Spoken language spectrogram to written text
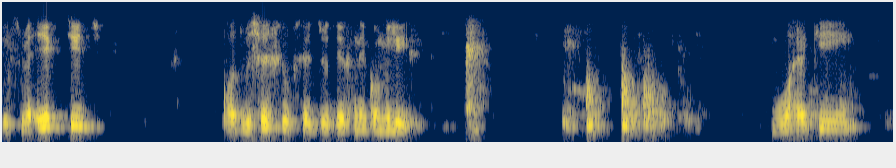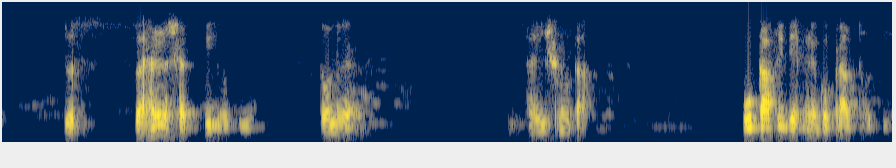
इसमें एक चीज़ बहुत विशेष रूप से जो देखने को मिली वो है कि जो सहन शक्ति होती है टॉलरेंस सहिष्णुता वो काफ़ी देखने को प्राप्त होती है।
